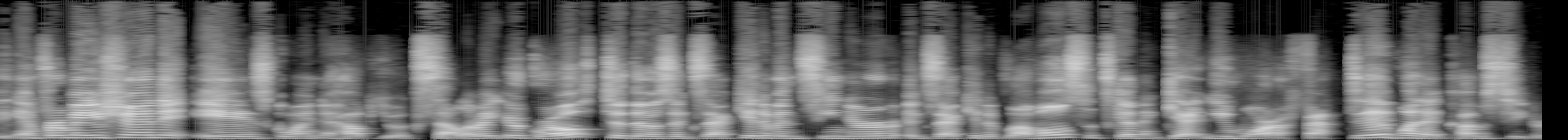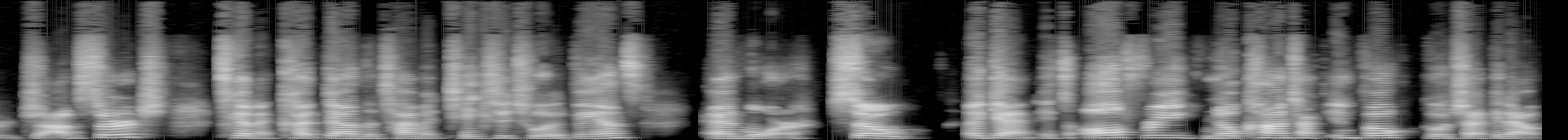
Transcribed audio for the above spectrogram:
The information is going to help you accelerate your growth to those executive and senior executive levels. It's going to get you more effective when it comes to your job search. It's going to cut down the time it takes you to advance and more. So, again, it's all free, no contact info. Go check it out.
